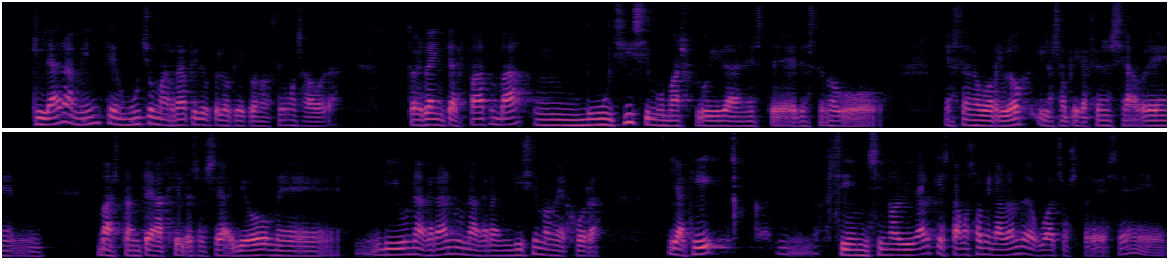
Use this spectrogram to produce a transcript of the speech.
claramente mucho más rápido que lo que conocemos ahora. Entonces la interfaz va muchísimo más fluida en este, este, este nuevo reloj y las aplicaciones se abren bastante ágiles. O sea, yo me vi una gran, una grandísima mejora. Y aquí, sin, olvidar que estamos también hablando de WatchOS 3. ¿eh?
